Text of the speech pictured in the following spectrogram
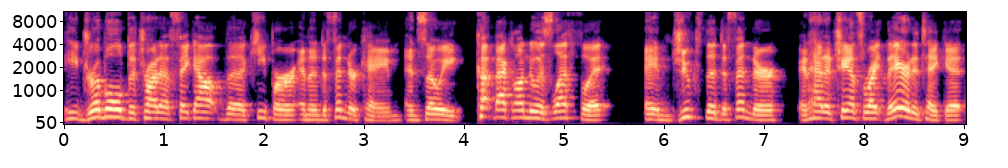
he dribbled to try to fake out the keeper and a defender came and so he cut back onto his left foot and juked the defender and had a chance right there to take it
